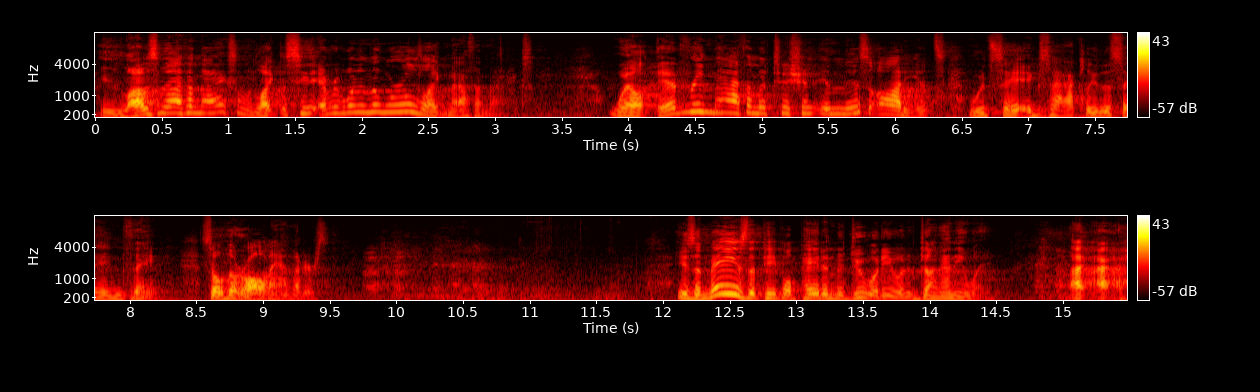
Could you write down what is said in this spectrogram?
he loves mathematics and would like to see everyone in the world like mathematics. Well, every mathematician in this audience would say exactly the same thing. So they're all amateurs. He's amazed that people paid him to do what he would have done anyway. I, I,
